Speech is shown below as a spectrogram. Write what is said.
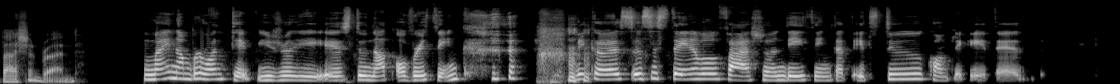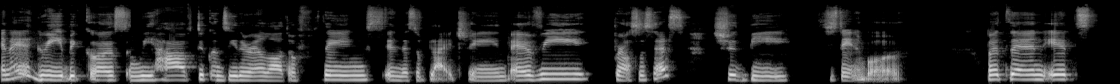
fashion brand? My number one tip usually is to not overthink. Because sustainable fashion they think that it's too complicated. And i agree because we have to consider a lot of things in the supply chain. Every processes should be sustainable. But then it's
